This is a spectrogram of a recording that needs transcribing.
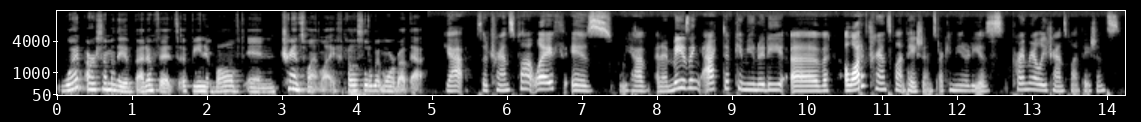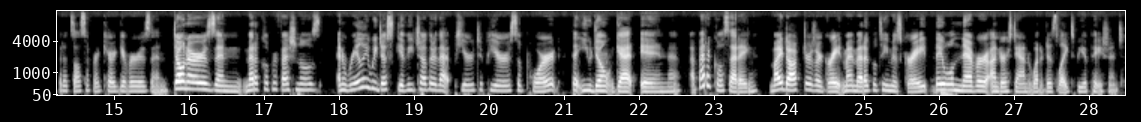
what are some of the benefits of being involved in Transplant Lyfe? Tell us a little bit more about that. Yeah. So Transplant Lyfe is, we have an amazing active community of a lot of transplant patients. Our community is primarily transplant patients, but it's also for caregivers and donors and medical professionals. And really, we just give each other that peer to peer support that you don't get in a medical setting. My doctors are great. My medical team is great. They will never understand what it is like to be a patient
